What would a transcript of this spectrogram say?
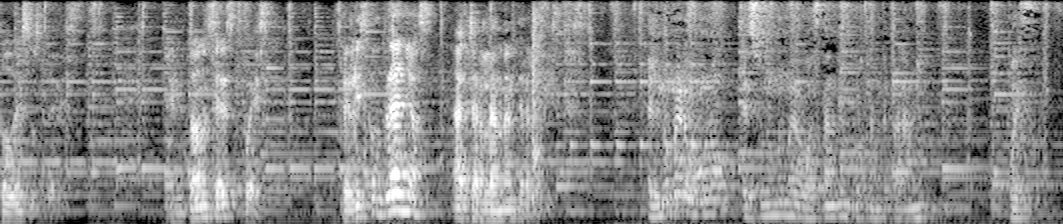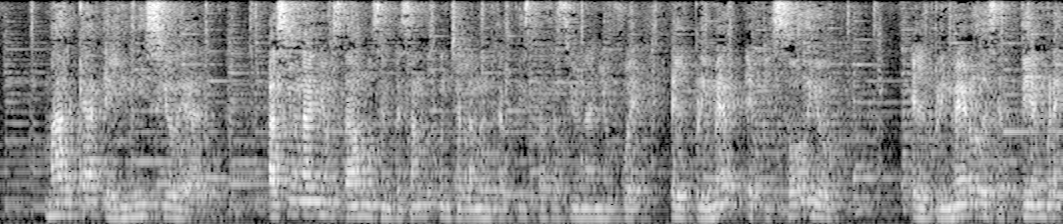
todos ustedes. Entonces, pues, feliz cumpleaños a Charlando entre Artistas. El número uno es un número bastante importante para mí, pues marca el inicio de algo. Hace un año estábamos empezando con Charlando entre Artistas, hace un año fue el primer episodio el primero de septiembre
